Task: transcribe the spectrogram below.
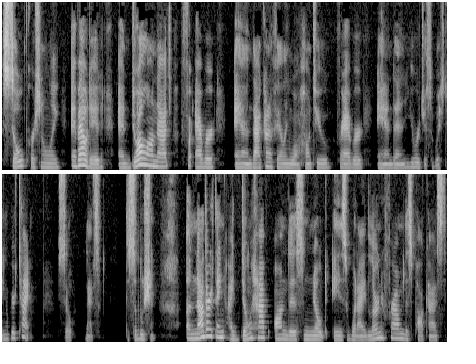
so personally about it and dwell on that forever? And that kind of feeling will haunt you forever, and then you are just wasting of your time. So that's the solution. Another thing I don't have on this note is what I learned from this podcast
